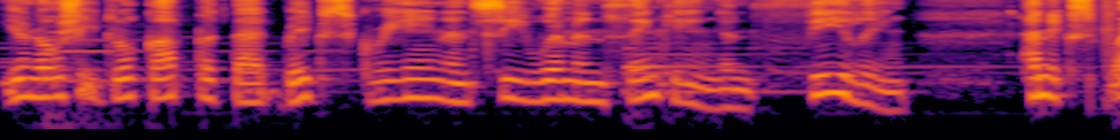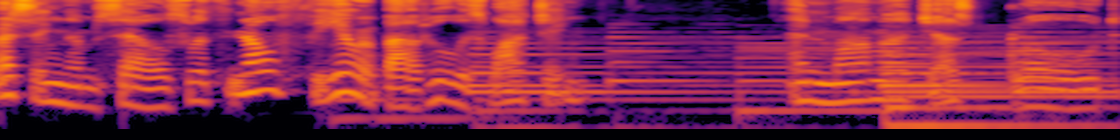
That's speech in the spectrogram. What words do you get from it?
You know, she'd look up at that big screen and see women thinking and feeling and expressing themselves with no fear about who was watching. And Mama just glowed.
